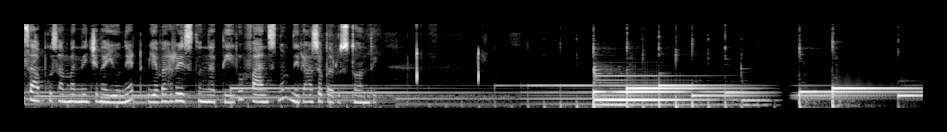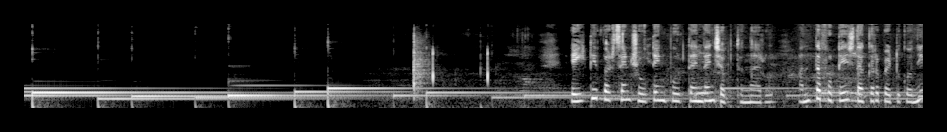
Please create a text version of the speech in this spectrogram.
సాబ్కు సంబంధించిన యూనిట్ వ్యవహరిస్తున్న తీరు ఫ్యాన్స్ను నిరాశపరుస్తోంది. ఎయిటీ పర్సెంట్ షూటింగ్ పూర్తయిందని చెప్తున్నారు. అంత ఫుటేజ్ దగ్గర పెట్టుకొని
